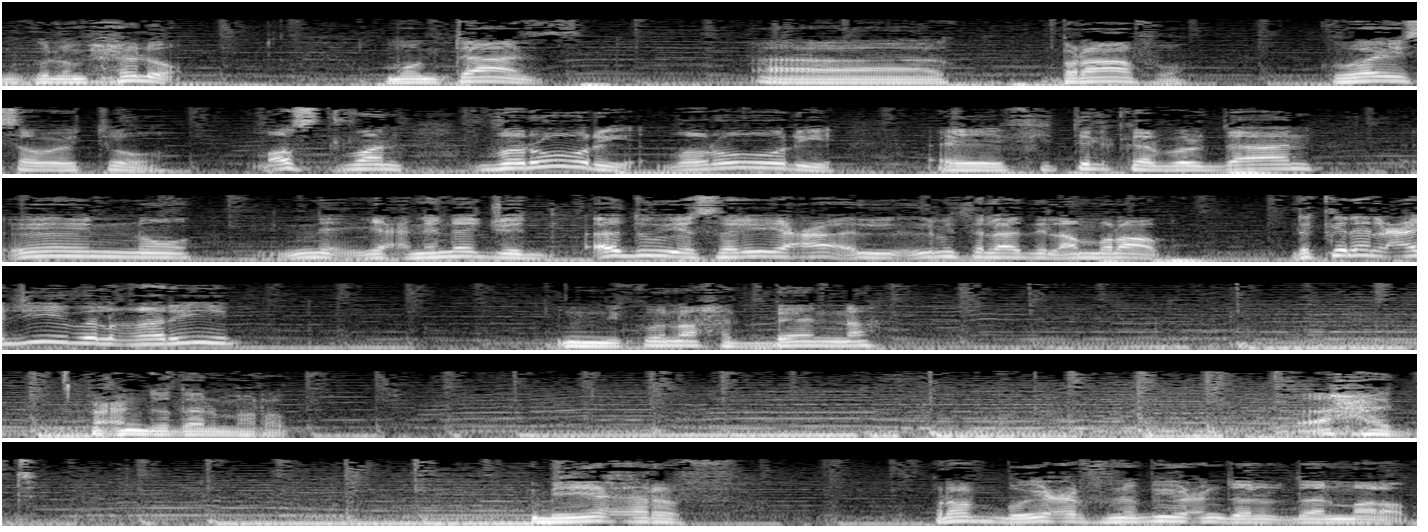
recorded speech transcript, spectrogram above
نقول لهم حلو ممتاز آه برافو كويس سويتوه أصلا ضروري ضروري آه، في تلك البلدان إنه يعني نجد أدوية سريعة لمثل هذه الأمراض. لكن العجيب الغريب إن يكون واحد بيننا عنده ذا المرض. أحد بيعرف ربه يعرف نبيه عنده ذا المرض.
